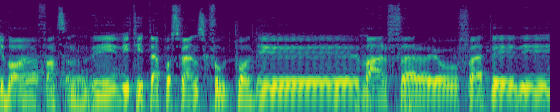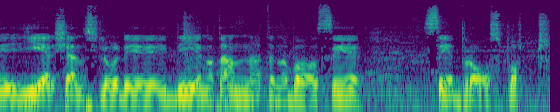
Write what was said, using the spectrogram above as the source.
det är bara, vad fansen, vi, vi tittar på svensk fotboll. Det är, varför? Jo, för att det, det ger känslor. Det, det ger något annat än att bara se, se bra sport.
